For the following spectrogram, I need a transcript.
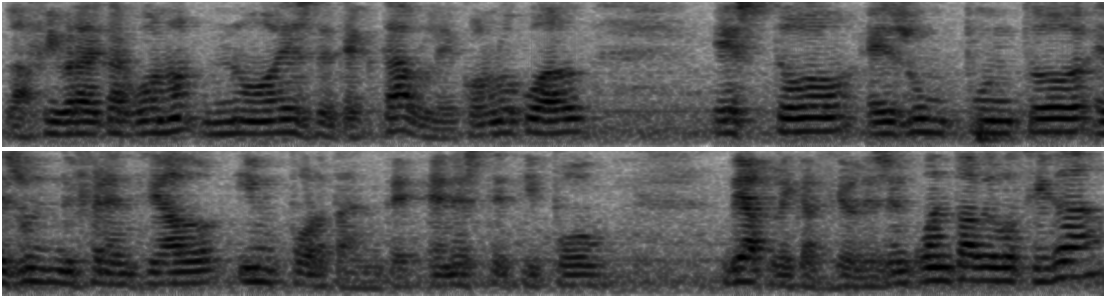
La fibra de carbono no es detectable, con lo cual esto es un punto, es un diferencial importante en este tipo de aplicaciones. En cuanto a velocidad,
